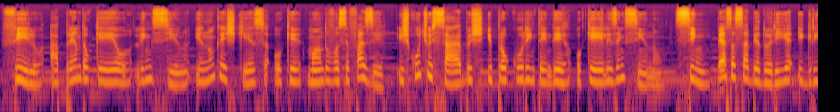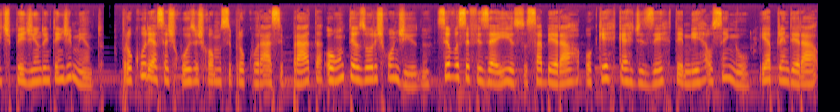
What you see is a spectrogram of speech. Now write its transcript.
Filho, aprenda o que eu lhe ensino e nunca esqueça o que mando você fazer. Escute os sábios e procure entender o que eles ensinam. Sim, peça sabedoria e grite pedindo entendimento. Procure essas coisas como se procurasse prata ou um tesouro escondido. Se você fizer isso, saberá o que quer dizer temer ao Senhor e aprenderá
